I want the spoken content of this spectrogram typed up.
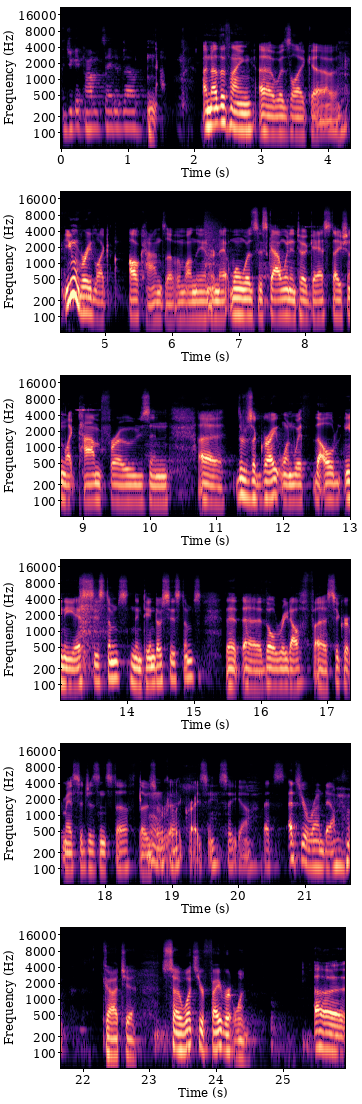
Did you get compensated though? no. Another thing uh, was like uh, you can read like all kinds of them on the internet. One was this guy went into a gas station, like time froze, and uh, there's a great one with the old NES systems, Nintendo systems, that uh, they'll read off uh, secret messages and stuff. Those are really crazy. So yeah, that's that's your rundown. Gotcha. So what's your favorite one? Uh,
